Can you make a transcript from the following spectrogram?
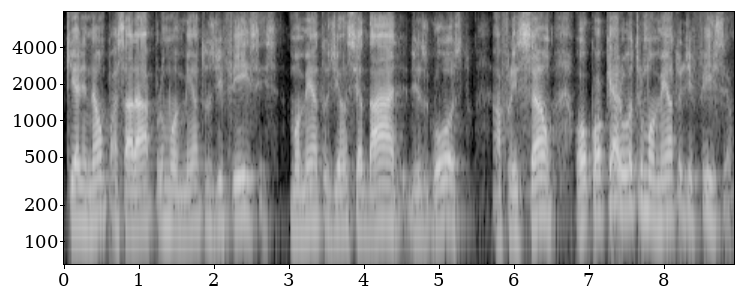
que ele não passará por momentos difíceis, momentos de ansiedade, desgosto, aflição ou qualquer outro momento difícil.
